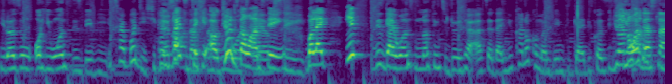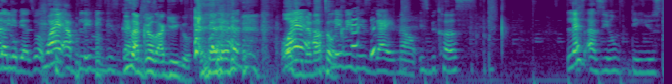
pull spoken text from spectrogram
he doesn't or he wants this baby, it's her body. She can You're decide to take it out. Do you understanding understand what, what I'm saying? saying. But like if this guy wants nothing to do with her after that, you cannot come and blame the guy because You're he not wanted to keep that understanding baby as well. why I'm blaming this guy. These are girls arguing. Go. why I'm talk. blaming this guy now is because let's assume they used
